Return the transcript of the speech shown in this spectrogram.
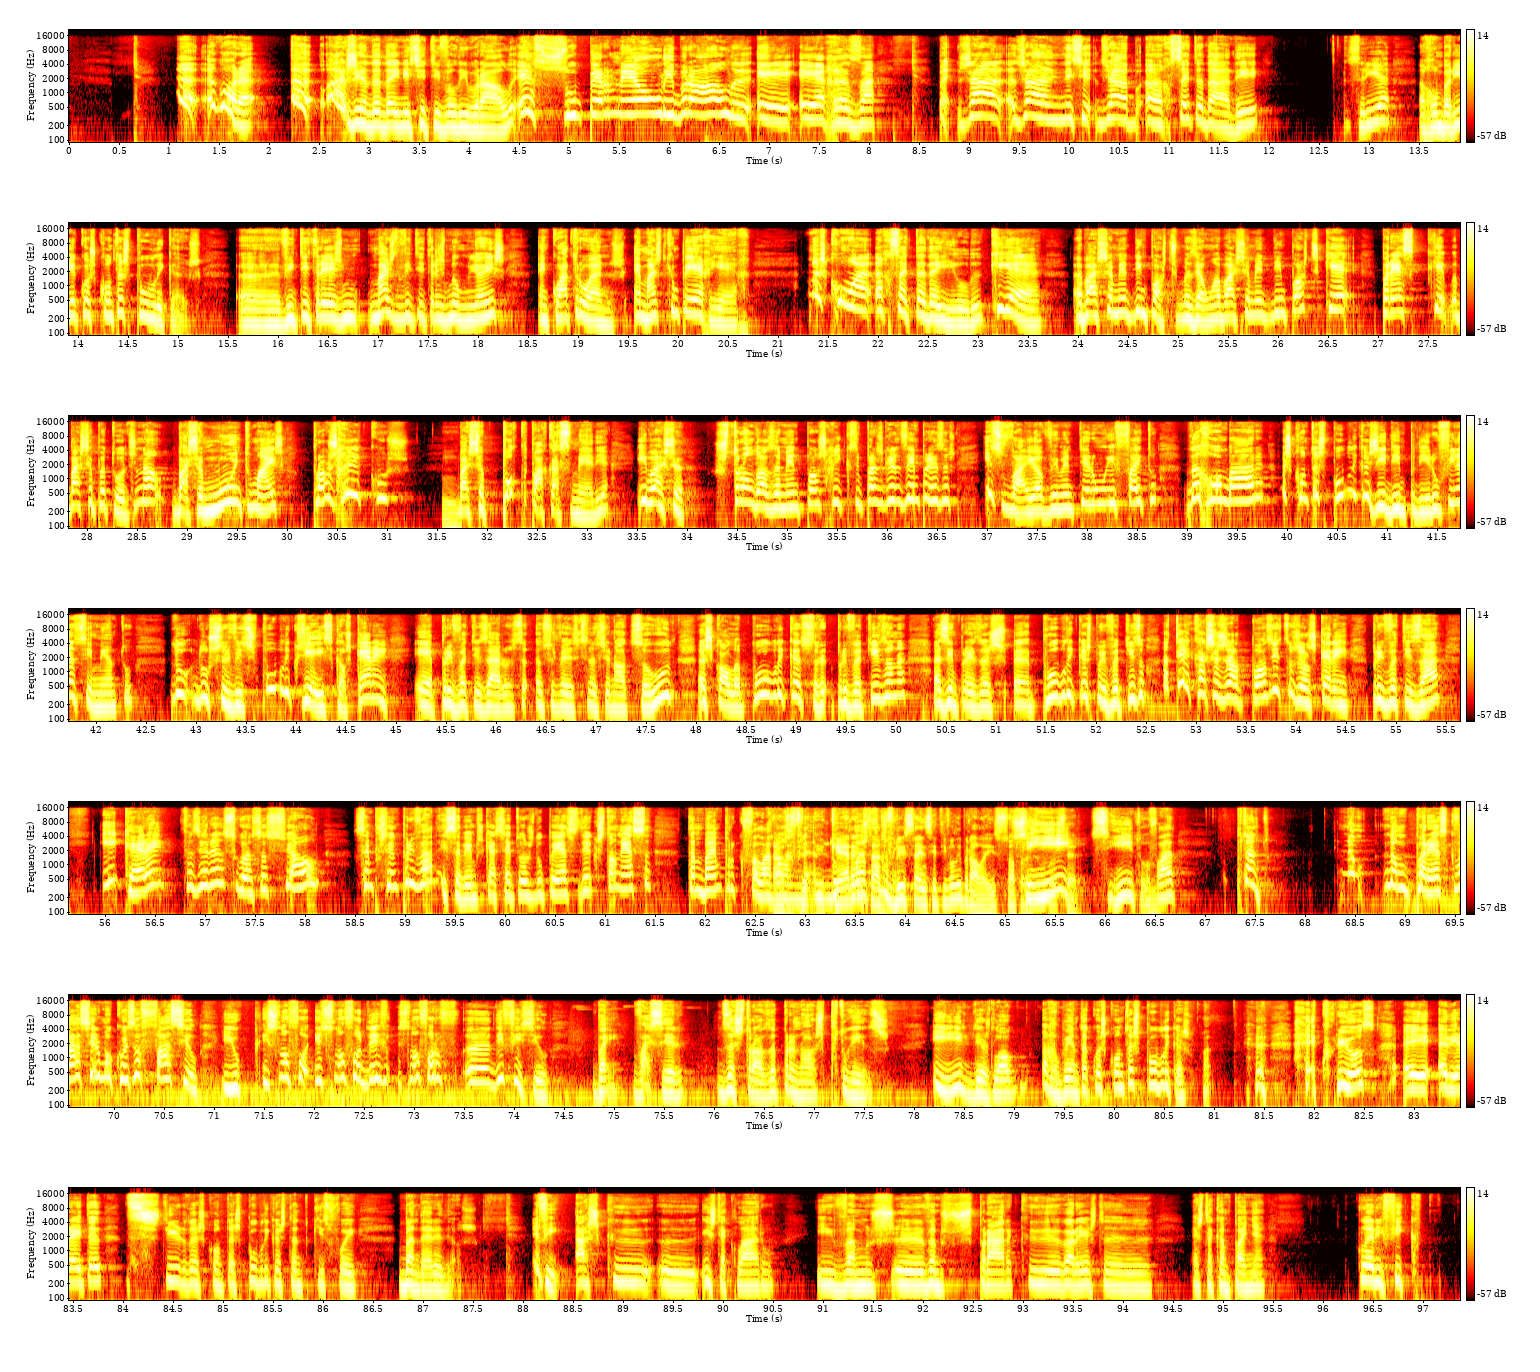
Agora, a agenda da iniciativa liberal é super neoliberal, é, é arrasar. Bem, já, já, já a receita da AD seria a rombaria com as contas públicas. Uh, 23, mais de 23 mil milhões em quatro anos. É mais do que um PRR. Mas com a, a receita da ILE, que é abaixamento de impostos, mas é um abaixamento de impostos que é, parece que baixa para todos. Não, baixa muito mais para os ricos. Hum. Baixa pouco para a classe média e baixa estrondosamente para os ricos e para as grandes empresas. Isso vai, obviamente, ter um efeito de arrombar as contas públicas e de impedir o financiamento do, dos serviços públicos. E é isso que eles querem, é privatizar o, o Serviço Nacional de Saúde, a escola pública, privatizam-na, as empresas uh, públicas privatizam, até a Caixa de Depósitos eles querem privatizar e querem fazer a segurança social 100% privada. E sabemos que há setores do PSD que estão nessa também porque falavam está a refer... do Querem, está a referir-se à iniciativa liberal, é isso? Só para sim, sim, estou a falar. Portanto, não me parece que vá ser uma coisa fácil. E, o, e se não for, e se não for, se não for uh, difícil, bem, vai ser desastrosa para nós, portugueses. E, desde logo, arrebenta com as contas públicas. É curioso a, a direita desistir das contas públicas, tanto que isso foi bandeira deles. Enfim, acho que uh, isto é claro e vamos, uh, vamos esperar que agora esta, esta campanha clarifique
